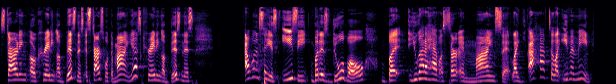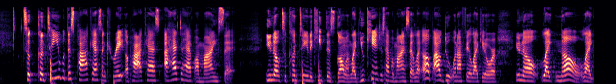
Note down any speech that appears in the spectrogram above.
Starting or creating a business, it starts with the mind. Yes, creating a business I wouldn't say it's easy, but it's doable. But you got to have a certain mindset. Like, I have to, like, even me, to continue with this podcast and create a podcast, I had to have a mindset you know, to continue to keep this going. Like, you can't just have a mindset like, oh, I'll do it when I feel like it, or, you know, like, no, like,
